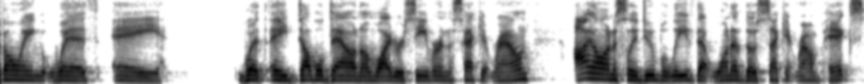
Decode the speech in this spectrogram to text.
going with a with a double down on wide receiver in the second round. I honestly do believe that one of those second round picks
